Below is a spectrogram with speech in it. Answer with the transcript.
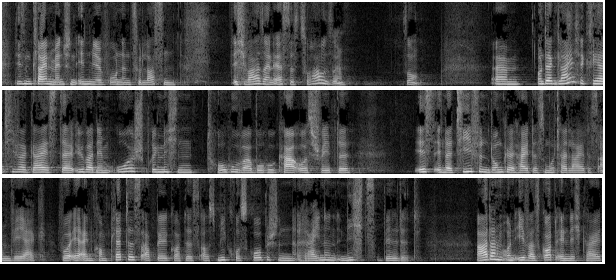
diesen kleinen Menschen in mir wohnen zu lassen. Ich war sein erstes Zuhause. So. Ähm, und der gleiche kreative Geist, der über dem ursprünglichen Tohuwa Bohu Chaos schwebte, ist in der tiefen Dunkelheit des Mutterleibes am Werk, wo er ein komplettes Abbild Gottes aus mikroskopischen reinen Nichts bildet. Adam und Evas Gottähnlichkeit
